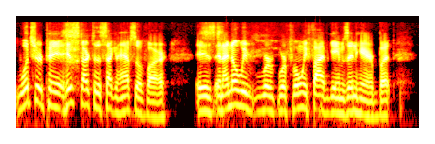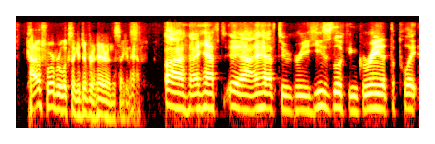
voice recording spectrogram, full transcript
what's your opinion? His start to the second half so far is, and I know we've we're we're only five games in here, but Kyle Schwarber looks like a different hitter in the second half. Uh, I have to, yeah, I have to agree. He's looking great at the plate.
